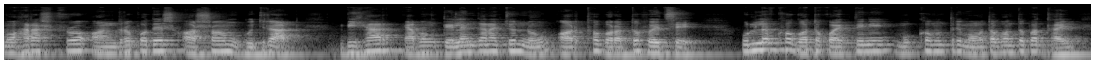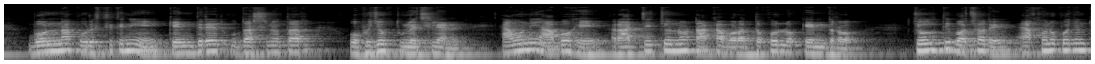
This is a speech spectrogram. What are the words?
মহারাষ্ট্র, অন্ধ্রপ্রদেশ, অসম, গুজরাট, বিহার এবং তেলেঙ্গানার জন্য অর্থ বরাদ্দ হয়েছে। উল্লেখ্য, গত কয়েকদিনে মুখ্যমন্ত্রী মমতা বন্দ্যোপাধ্যায় বন্যা পরিস্থিতি নিয়ে কেন্দ্রের উদাসীনতার অভিযোগ তুলেছিলেন। এমনই আবহে রাজ্যের জন্য টাকা বরাদ্দ করল কেন্দ্র। চলতি বছরে এখনও পর্যন্ত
